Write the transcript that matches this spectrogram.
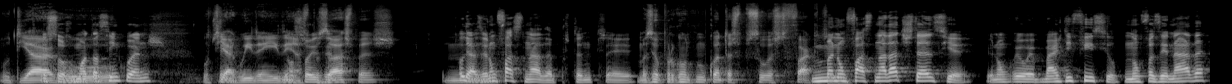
O Tiago. Eu sou remoto há 5 anos. O Tiago, idem, idem, aspas, exemplo. aspas. Aliás, eu não faço nada, portanto é. Mas eu pergunto-me quantas pessoas de facto. Mas não faço nada à distância. Eu não, eu, é mais difícil não fazer nada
